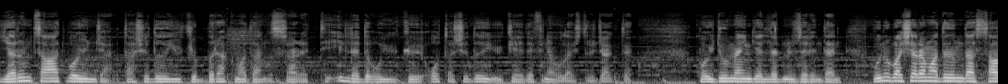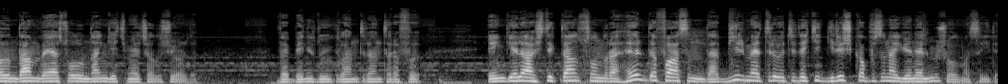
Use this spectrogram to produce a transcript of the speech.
Yarım saat boyunca taşıdığı yükü bırakmadan ısrar etti. İlle de o yükü, o taşıdığı yükü hedefine ulaştıracaktı. Koyduğum engellerin üzerinden, bunu başaramadığında sağından veya solundan geçmeye çalışıyordu. Ve beni duygulandıran tarafı, engeli açtıktan sonra her defasında bir metre ötedeki giriş kapısına yönelmiş olmasıydı.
